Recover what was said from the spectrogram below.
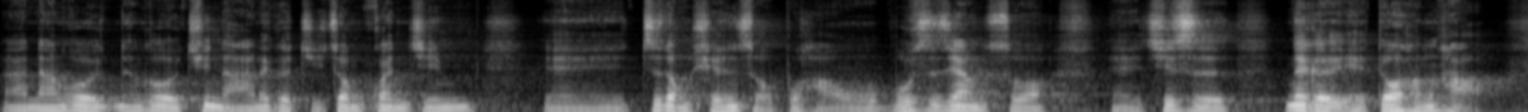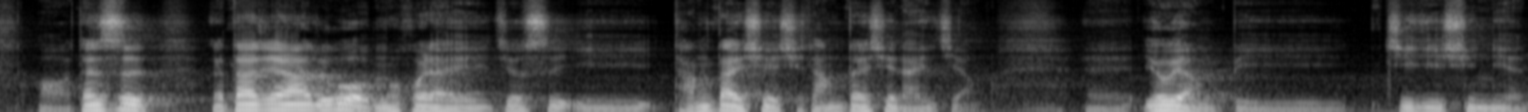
啊，然后能够去拿那个举重冠军，诶，这种选手不好，我不是这样说。诶，其实那个也都很好哦。但是那，大家如果我们回来就是以糖代谢、血糖代谢来讲。呃，有氧比肌力训练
